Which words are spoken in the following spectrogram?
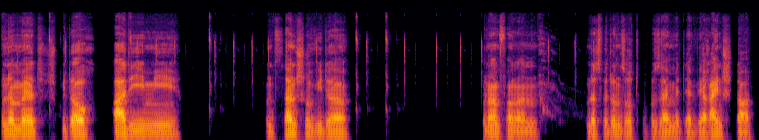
Und damit spielt auch Ademi und Sancho wieder von Anfang an. Und das wird unsere Truppe sein, mit der wir reinstarten.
